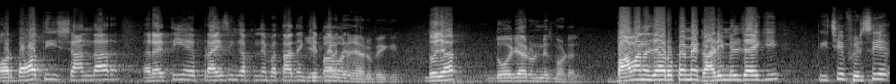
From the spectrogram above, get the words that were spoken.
और बहुत ही शानदार रहती है प्राइसिंग अपने बता दें कितने में हज़ार रुपये की। दो हज़ार? दो हज़ार उन्नीस मॉडल बावन हज़ार रुपए में गाड़ी मिल जाएगी। पीछे फिर से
